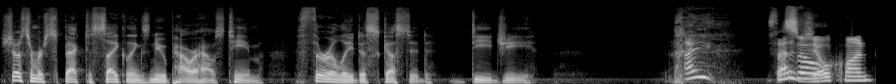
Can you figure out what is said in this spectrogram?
Show some respect to cycling's new powerhouse team. Thoroughly disgusted, DG. I Is that So- a joke one?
